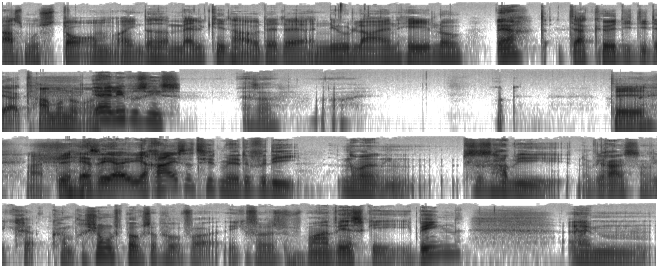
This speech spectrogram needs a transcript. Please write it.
Rasmus Storm, og en, der hedder Malkit, har jo det der New Line Halo. Ja. Der, der kører de de der kammernummere. ja, lige præcis. Altså, nej. Det, nej, det, altså jeg, jeg rejser tit med det, fordi når, man, så har vi, når vi rejser, så har vi kompressionsbukser på, for at ikke få for meget væske i, i benene. Øhm,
